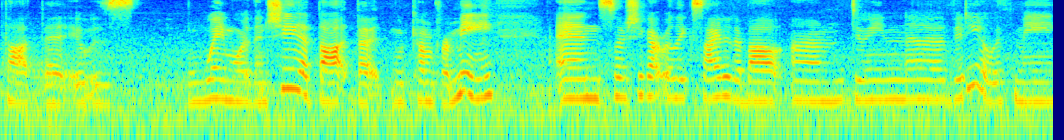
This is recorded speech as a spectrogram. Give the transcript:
thought that it was way more than she had thought that would come from me. And so she got really excited about um, doing a video with me.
